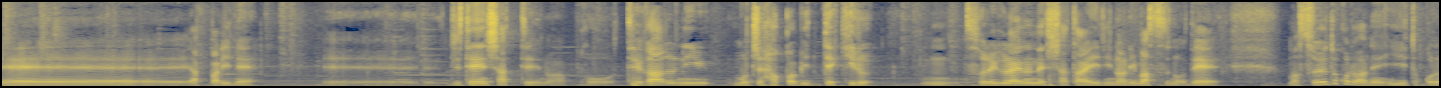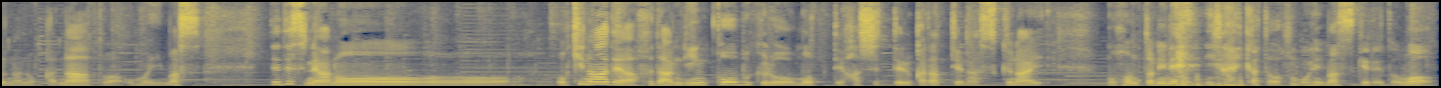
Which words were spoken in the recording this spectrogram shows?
えー、やっぱりね、えー、自転車っていうのはこう手軽に持ち運びできる、うん、それぐらいのね車体になりますので、まあ、そういうところはねいいところなのかなとは思います。でですね、あのー、沖縄では普段輪行袋を持って走ってる方っていうのは少ない。もう本当にね いないかと思いますけれども、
